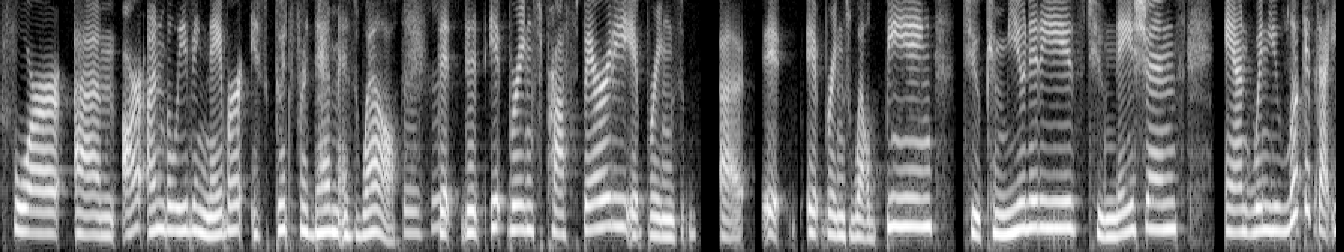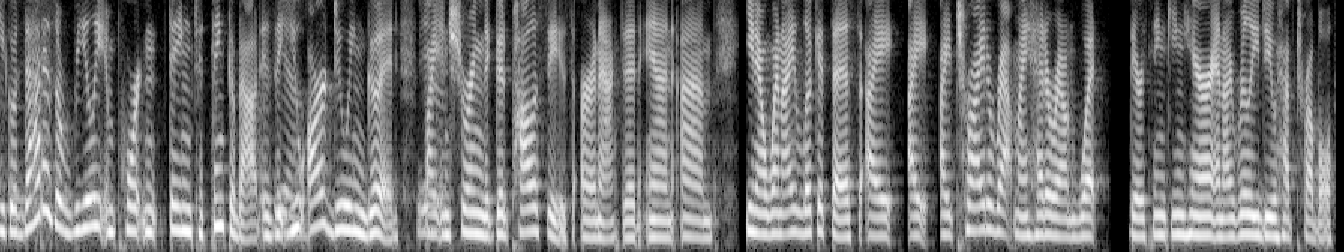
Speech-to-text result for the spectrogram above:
for um, our unbelieving neighbor is good for them as well. Mm-hmm. That that it brings prosperity, it brings uh, it it brings well-being to communities, to nations, and when you look exactly. at that, you go, that is a really important thing to think about. Is that yeah. you are doing good yeah. by ensuring that good policies are enacted. And um, you know, when I look at this, I I I try to wrap my head around what they're thinking here, and I really do have trouble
